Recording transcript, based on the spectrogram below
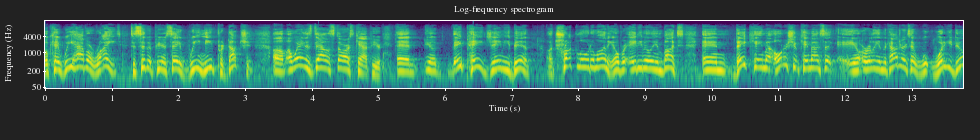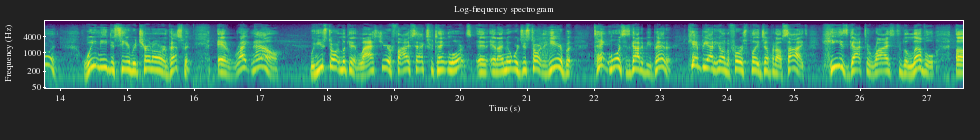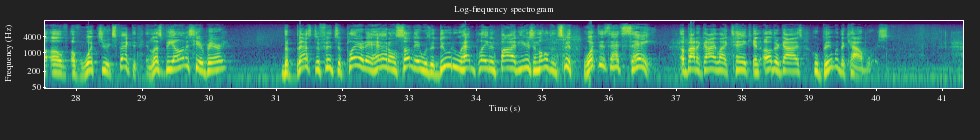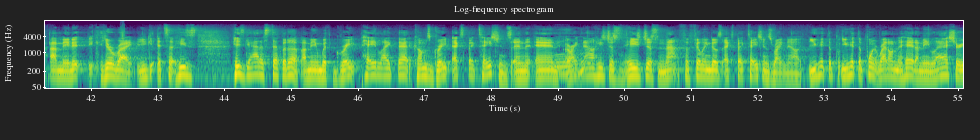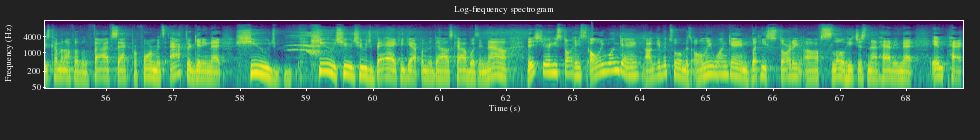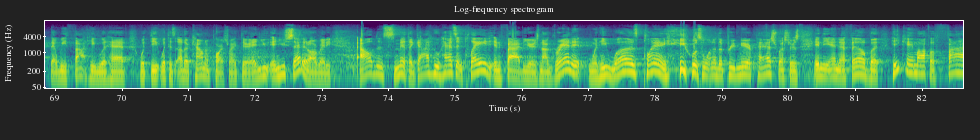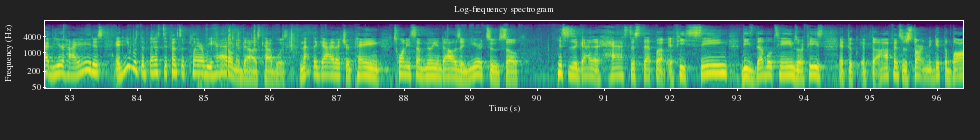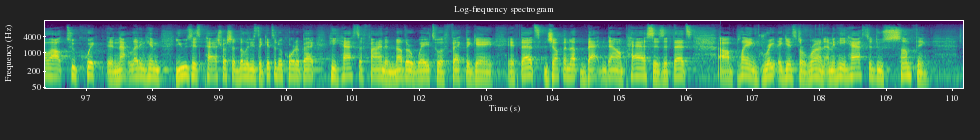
Okay, we have a right to sit up here and say we need production. Um, I'm wearing this Dallas Stars cap here, and you know they paid Jamie Benn a truckload of money, over 80 million bucks, and they came out. Ownership came out and said, you know, early in the contract, said, "What are you doing? We need to see a return on our investment." And right now, when you start looking at last year, five sacks for Tank Lawrence, and, and I know we're just starting here, but Tank Lawrence has got to be better. You can't be out here on the first play jumping outside. He's got to rise to the level uh, of, of what you expected. And let's be honest here, Barry. The best defensive player they had on Sunday was a dude who hadn't played in five years in Aldon Smith. What does that say about a guy like Tank and other guys who've been with the Cowboys? I mean, it, you're right. You, it's a, he's he's got to step it up. I mean, with great pay like that comes great expectations, and and mm-hmm. right now he's just he's just not fulfilling those expectations right now. You hit the you hit the point right on the head. I mean, last year he's coming off of a five sack performance after getting that huge, huge, huge, huge bag he got from the Dallas Cowboys, and now this year he's start he's only one game. I'll give it to him. It's only one game, but he's starting off slow. He's just not having that impact that we thought he would have with the with his other counterparts right there. And you and you said it already. Aldon Smith, a guy who hasn't played in five years. Now, granted, when he was playing, he was one of the premier pass rushers in the NFL, but he came off a five year hiatus and he was the best defensive player we had on the Dallas Cowboys. Not the guy that you're paying 20 some million dollars a year to. So this is a guy that has to step up. If he's seeing these double teams, or if he's if the if the offense is starting to get the ball out too quick and not letting him use his pass rush abilities to get to the quarterback, he has to find another way to affect the game. If that's jumping up, batting down passes, if that's uh, playing great against a run, I mean, he has to do something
